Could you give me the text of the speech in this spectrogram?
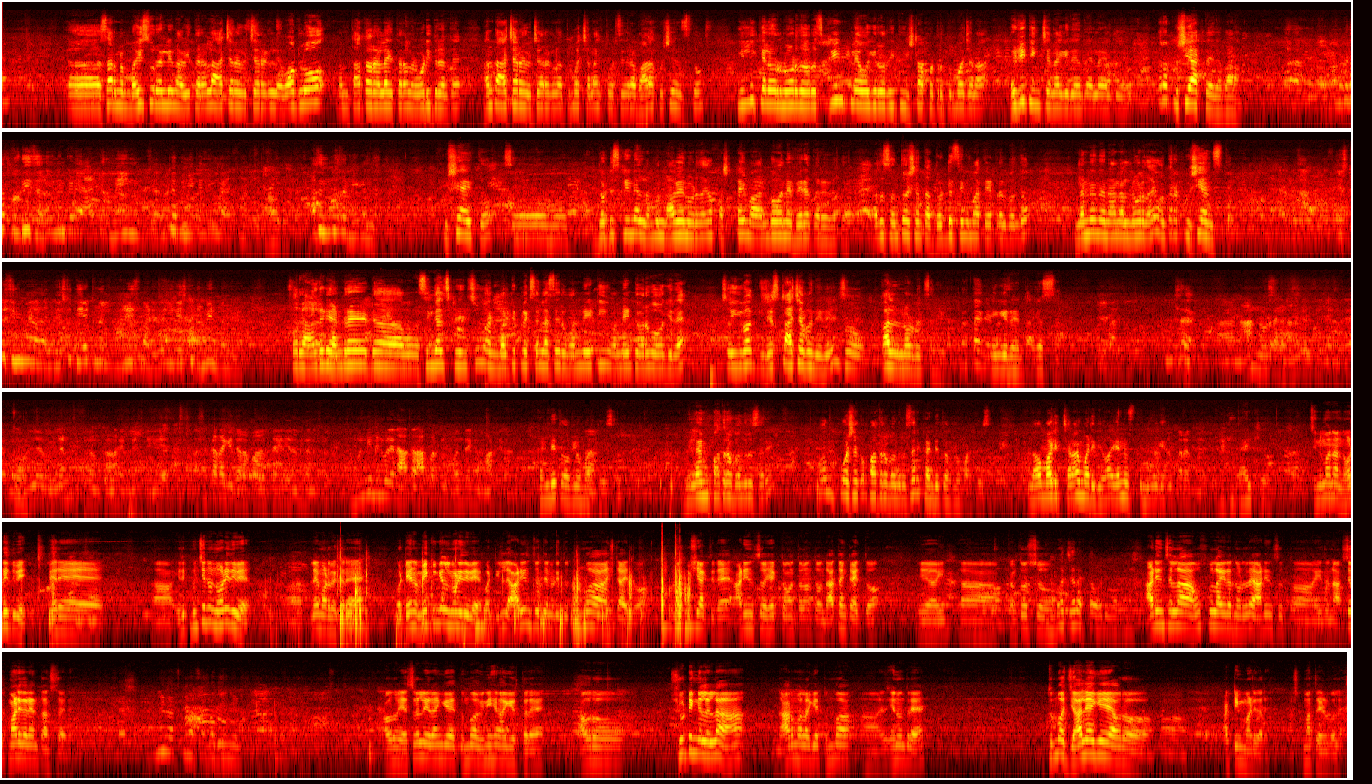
ಸರ್ ನಮ್ಮ ಮೈಸೂರಲ್ಲಿ ನಾವು ಈ ಥರ ಎಲ್ಲ ಆಚಾರ ವಿಚಾರಗಳನ್ನ ಯಾವಾಗಲೂ ನಮ್ಮ ತಾತವರೆಲ್ಲ ಈ ಥರ ಎಲ್ಲ ನೋಡಿದ್ರಂತೆ. ಅಂಥ ಆಚಾರ ವಿಚಾರಗಳನ್ನ ತುಂಬ ಚೆನ್ನಾಗಿ ತೋರಿಸಿದ್ರೆ. ಭಾಳ ಖುಷಿ ಅನಿಸ್ತು. ಇಲ್ಲಿ ಕೆಲವರು ನೋಡಿದವರು ಸ್ಕ್ರೀನ್ ಪ್ಲೇ ಹೋಗಿರೋ ರೀತಿ ಇಷ್ಟಪಟ್ಟರು ತುಂಬ ಜನ. ಎಡಿಟಿಂಗ್ ಚೆನ್ನಾಗಿದೆ ಅಂತ ಎಲ್ಲ ಹೇಳ್ತಿದ್ರು. ಒಂಥರ ಖುಷಿ ಆಗ್ತಾಯಿದೆ ಭಾಳ. ಒಂದು ಕಡೆ ಪ್ರೊಡ್ಯೂಸರ್ ಇನ್ನೊಂದು ಕಡೆ ಆಕ್ಟರ್ ಮೈನ್ ಮುಖ್ಯ ಭೂಮಿಕೆ ನೀವು ಆಕ್ಟ್ ಮಾಡ್ತೀರಾ. ಹೌದು ಅದನ್ನ ನೋಡಿದಾಗ ಹೇಗೆ ಅನಿಸ್ತು ಖುಷಿ ಆಯಿತು. ಸೊ ದೊಡ್ಡ ಸ್ಕ್ರೀನಲ್ಲಿ ನಮ್ಮನ್ನು ನಾವೇ ನೋಡಿದಾಗ ಫಸ್ಟ್ ಟೈಮ್ ಆ ಅನುಭವನೇ ಬೇರೆ ಥರ ಇರುತ್ತೆ. ಅದು ಸಂತೋಷ ಅಂತ ದೊಡ್ಡ ಸಿನಿಮಾ ಥಿಯೇಟ್ರಲ್ಲಿ ಬಂದು ನನ್ನನ್ನು ನಾನು ಅಲ್ಲಿ ನೋಡಿದಾಗ ಒಂಥರ ಖುಷಿ ಅನಿಸ್ತು. ಎಷ್ಟು ಸಿನಿಮಾ ಎಷ್ಟು ಥಿಯೇಟರ್ನಲ್ಲಿ ರಿಲೀಸ್ ಮಾಡಿದ್ರೆ? ಈಗ ಎಷ್ಟು ಡಿಮ್ಯಾಂಡ್ ಬಂದಿದೆ? Sir already hundred single screens and multiplex ಎಲ್ಲ ಸೇರಿ ಒನ್ ಏಯ್ಟಿ ಒನ್ ನೈಂಟಿವರೆಗೂ ಹೋಗಿದೆ. ಸೊ ಇವಾಗ ಜಸ್ಟ್ ಆಚೆ ಬಂದಿದ್ದೀವಿ ಸೊ ಕಾಲ್ ನೋಡ್ಬೇಕು ಸರ್ ಈಗ. ಬರ್ತಾ ಇದೆ. ಹೆಂಗಿದೆ ಅಂತ. ಎಸ್ ಸರ್ ನಾನು ನೋಡಿದಾಗ ನನಗನ್ಸಿದೆ ಅಂದರೆ ಒಳ್ಳೆ ವಿಲನ್ ಫಿಲ್ಮ್ ಕನ್ನಡ ಇಂಡಸ್ಟ್ರಿಗೆ ಸಕ್ಕತ್ತಾಗಿದ್ದಾರಪ್ಪ ಅಂತ ಹೇಳಿ ನನಗನ್ನಿಸ್ತು ಸೊ ಮುಂದಿನ ದಿನಗಳಲ್ಲಿ ಆ ಥರ ಆಫರ್ಗಳು ಬಂದರೆ ನೀವು ಮಾಡ್ತೀರಾ ಅಂತ. ಖಂಡಿತವಾಗ್ಲೂ ಮಾಡ್ತೀವಿ ಸರ್. ವಿಲನ್ ಪಾತ್ರ ಬಂದರೂ ಸರಿ ಒಂದು ಪೋಷಕ ಪಾತ್ರ ಬಂದರೂ ಸರಿ ಖಂಡಿತವಾಗ್ಲೂ ಮಾಡ್ತೀವಿ ಸರ್. ನಾವು ಮಾಡಿ ಚೆನ್ನಾಗಿ ಮಾಡಿದ್ದೀವ ಏನಿಸ್ತೀನಿ ಥ್ಯಾಂಕ್ ಯು ಸಿನಿಮಾನ ನೋಡಿದ್ವಿ. ಬೇರೆ ಇದಕ್ಕೆ ಮುಂಚೆನೂ ನೋಡಿದ್ದೀವಿ ಪ್ಲೇ ಮಾಡ್ಬೇಕಾದ್ರೆ. ಬಟ್ ಏನೋ ಮೇಕಿಂಗಲ್ಲಿ ನೋಡಿದ್ದೀವಿ ಬಟ್ ಇಲ್ಲಿ ಆಡಿಯನ್ಸ್ ಜೊತೆ ನೋಡಿದ್ದು ತುಂಬ ಇಷ್ಟ ಆಯಿತು. ತುಂಬ ಖುಷಿ ಆಗ್ತಿದೆ. ಆಡಿಯನ್ಸ್ ಹೇಗೆ ತೊಗೊತಾರೋ ಅಂತ ಒಂದು ಆತಂಕ ಇತ್ತು. ಸಂತೋಷ ಆಡಿಯನ್ಸ್ ಎಲ್ಲ ಹೌಸ್ಫುಲ್ ಆಗಿರೋದು ನೋಡಿದ್ರೆ ಆಡಿಯನ್ಸ್ ಇದನ್ನ ಅಕ್ಸೆಪ್ಟ್ ಮಾಡಿದ್ದಾರೆ ಅಂತ ಅನಿಸ್ತಾ ಇದೆ. ಅವರು ಹೆಸರಲ್ಲಿ ಇರೋಂಗೆ ತುಂಬ ವಿನಯವಾಗಿರ್ತಾರೆ. ಅವರು ಶೂಟಿಂಗಲ್ಲೆಲ್ಲ ನಾರ್ಮಲ್ ಆಗಿ ತುಂಬ ಏನು ಅಂದರೆ ತುಂಬ ಜಾಲಿಯಾಗಿ ಅವರು ಆಕ್ಟಿಂಗ್ ಮಾಡಿದ್ದಾರೆ. ಅಷ್ಟು ಮಾತ್ರ ಹೇಳ್ಬೋಲ್ಲ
